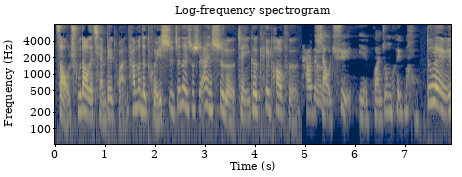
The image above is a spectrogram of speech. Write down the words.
早出道的前辈团，他们的颓势真的就是暗示了整一个 K-pop 它的小觑也管中窥豹。对，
